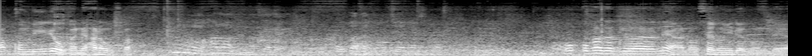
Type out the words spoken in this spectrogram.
あ。あ、コンビニでお金払うんですか？もう払うんで中で岡田と違いますかお岡崎はね、あのセブンイレブンで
